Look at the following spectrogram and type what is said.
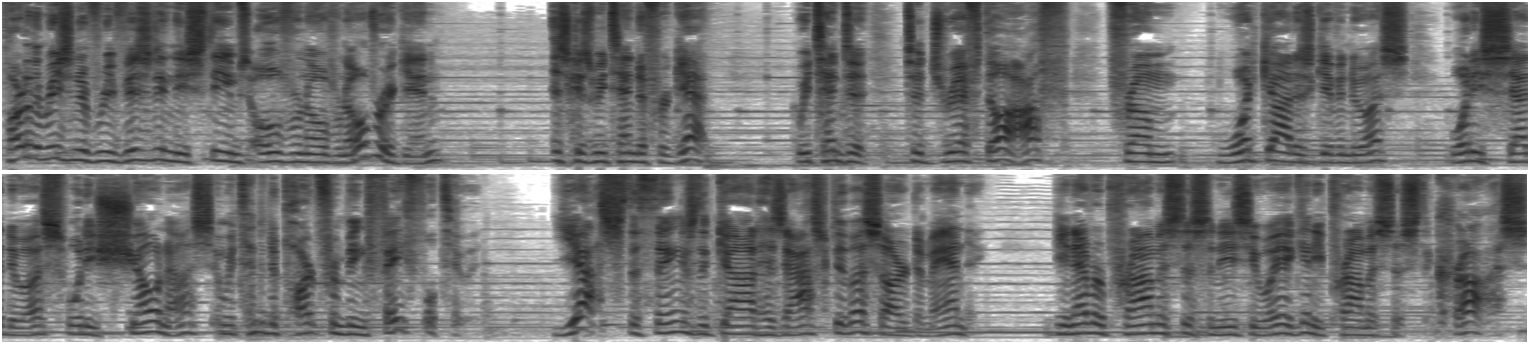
part of the reason of revisiting these themes over and over and over again, is because we tend to forget. We tend to, to drift off from what God has given to us, what He's said to us, what He's shown us, and we tend to depart from being faithful to it. Yes, the things that God has asked of us are demanding. He never promised us an easy way. Again, He promised us the cross,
